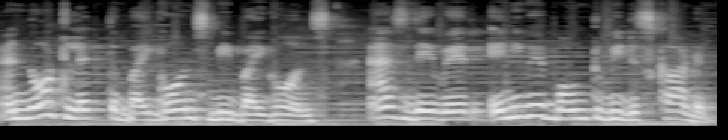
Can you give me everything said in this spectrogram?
and not let the bygones be bygones as they were anyway bound to be discarded.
